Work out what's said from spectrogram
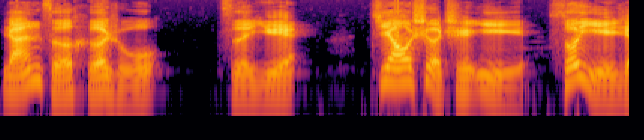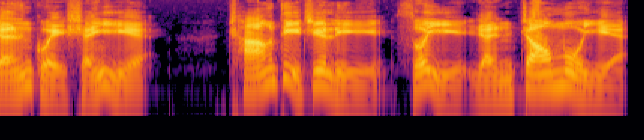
然则何如？”子曰：“交涉之意，所以人鬼神也。”长地之礼，所以人朝暮也；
